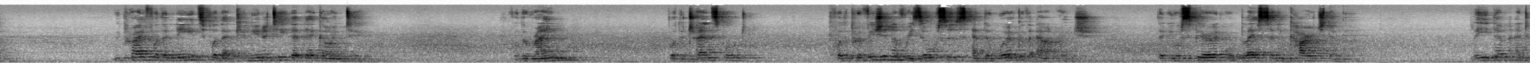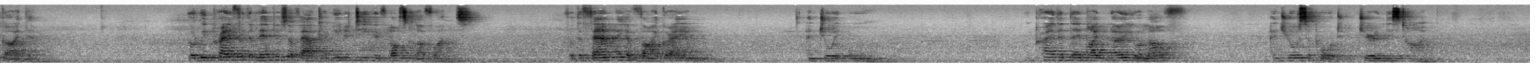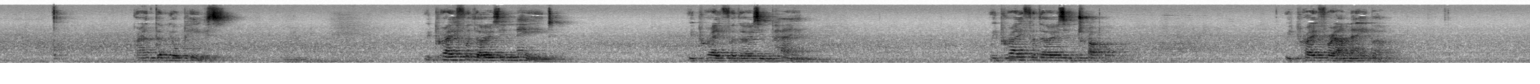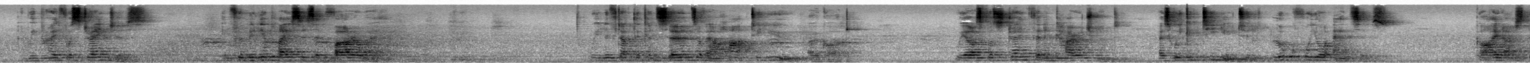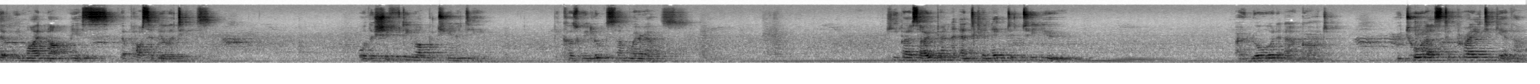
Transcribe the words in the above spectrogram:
We pray for the needs for that community that they're going to, for the rain, for the transport, for the provision of resources and the work of outreach, that your Spirit will bless and encourage them, lead them and guide them. Lord, we pray for the members of our community who've lost loved ones, for the family of Vi Graham and Joy Orm. We pray that they might know your love and your support during this time. Grant them your peace. We pray for those in need. We pray for those in pain. We pray for those in trouble. We pray for our neighbour. And we pray for strangers in familiar places and far away. We lift up the concerns of our heart to you, O God. We ask for strength and encouragement as we continue to look for your answers. Guide us that we might not miss the possibilities or the shifting opportunity because we look somewhere else. Keep us open and connected to you, O Lord our God, who taught us to pray together.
